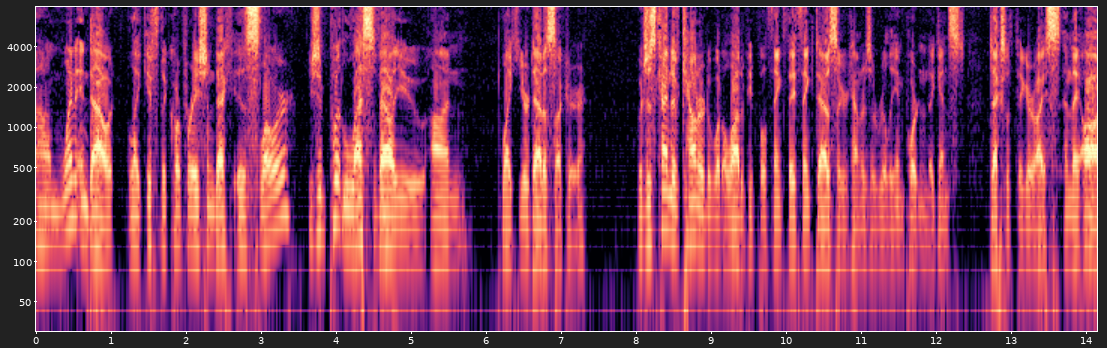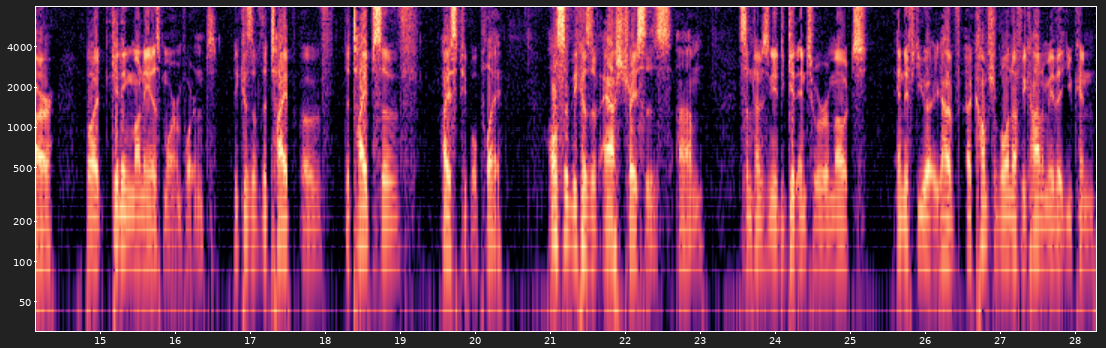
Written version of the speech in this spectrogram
Um, when in doubt, like if the corporation deck is slower, you should put less value on like your data sucker, which is kind of counter to what a lot of people think. They think data sucker counters are really important against decks with bigger ice, and they are, but getting money is more important because of the type of the types of ice people play. Also because of ash traces. Um, sometimes you need to get into a remote, and if you have a comfortable enough economy that you can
